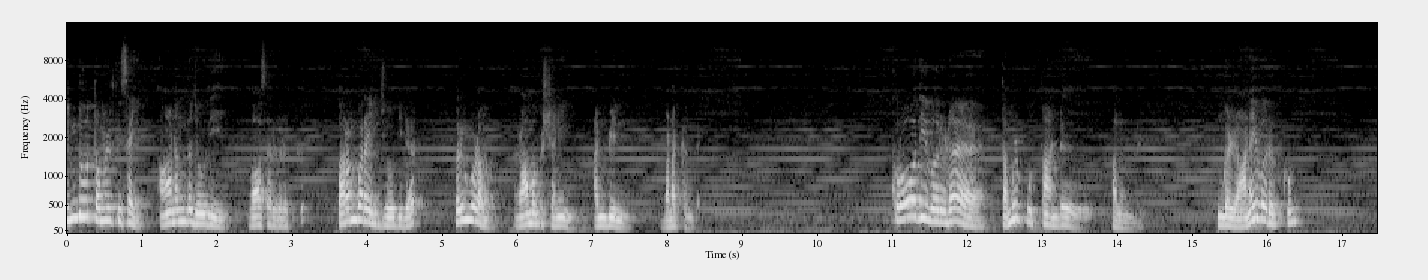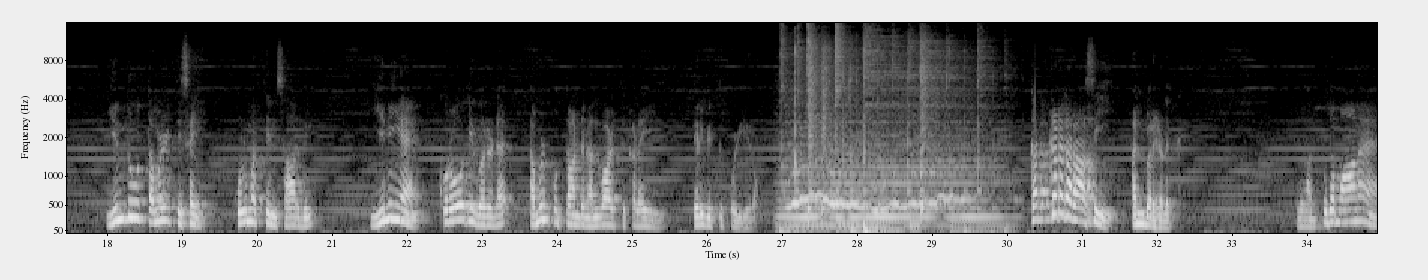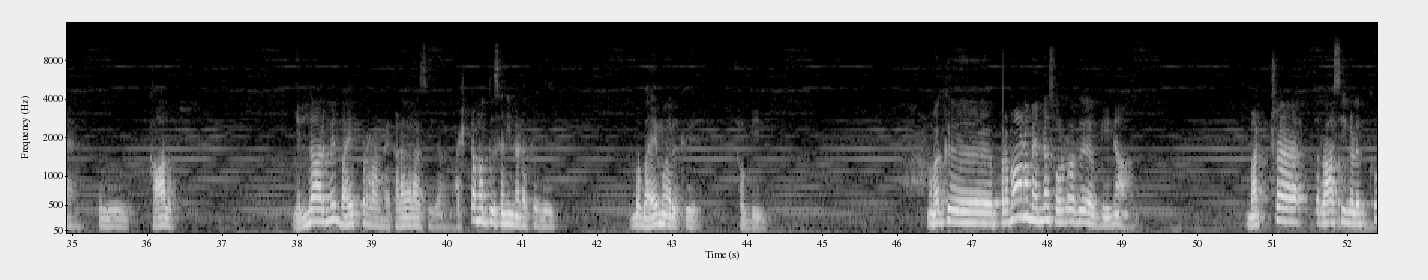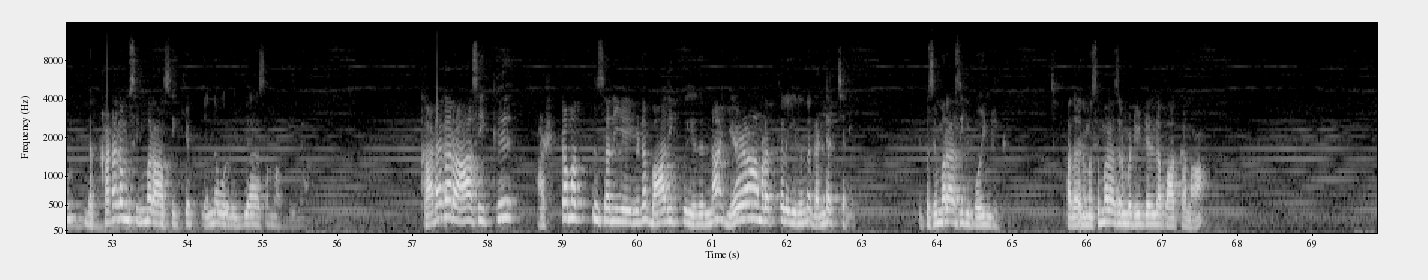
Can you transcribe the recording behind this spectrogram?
இந்து தமிழ் திசை ஆனந்த ஜோதி வாசர்களுக்கு பரம்பரை ஜோதிடர் பெருங்குளம் ராமகிருஷ்ணனின் அன்பின் வணக்கங்கள். குரோதி வருட தமிழ் புத்தாண்டு பலன்கள். உங்கள் அனைவருக்கும் இந்து தமிழ் திசை குழுமத்தின் சார்பில் இனிய குரோதி வருட தமிழ் புத்தாண்டு நல்வாழ்த்துக்களை தெரிவித்துக் கொள்கிறோம். கர்க்கடக ராசி அன்பர்களுக்கு. ஒரு அற்புதமான ஒரு காலம். எல்லாருமே பயப்படுறாங்க கடகராசிக்காரங்க. அஷ்டமத்து சனி நடக்குது. ரொம்ப பயமாக இருக்குது அப்படின்னு. நமக்கு பிரமாணம் என்ன சொல்கிறது அப்படின்னா மற்ற ராசிகளுக்கும் இந்த கடகம் சிம்ம ராசிக்கும் என்ன ஒரு வித்தியாசம் அப்படின்னா கடக ராசிக்கு அஷ்டமத்து சனியை விட பாதிப்பு எதுன்னா ஏழாம் இடத்துல இருந்த கண்டச்சனி. இப்போ சிம்மராசிக்கு போயின்னு இருக்கு அதை நம்ம சிம்மராசி ரொம்ப டீட்டெயில்டாக பார்க்கலாம்.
